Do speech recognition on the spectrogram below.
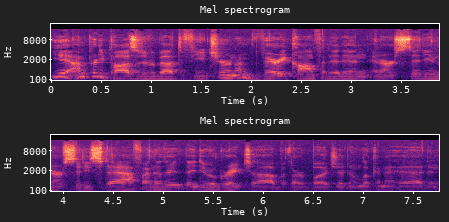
Yeah, I'm pretty positive about the future, and I'm very confident in, in our city and our city staff. I know they, they do a great job with our budget and looking ahead, and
